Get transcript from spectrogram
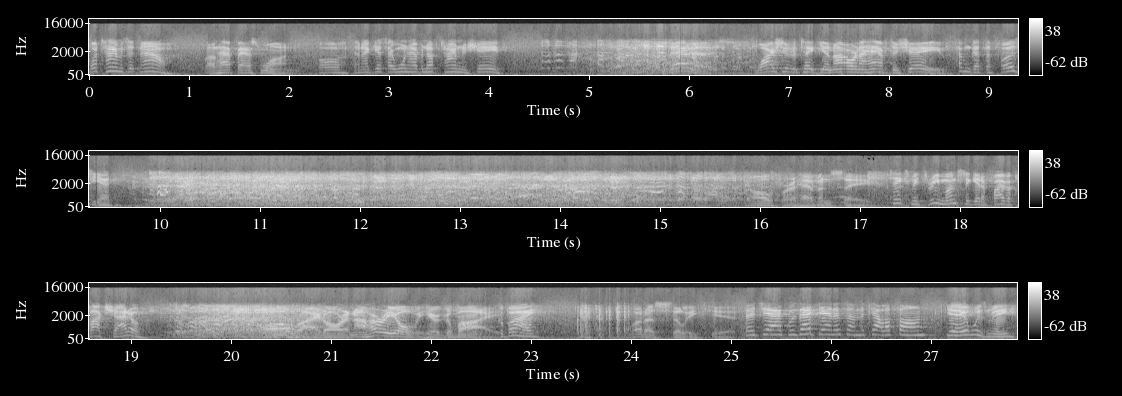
what time is it now? About half past one. Oh, then I guess I won't have enough time to shave. Dennis, why should it take you an hour and a half to shave? I Haven't got the fuzz yet. Oh, for heaven's sake. It Takes me three months to get a five o'clock shadow. All right, all right. Now hurry over here. Goodbye. Goodbye. What a silly kid. Uh, Jack, was that Dennis on the telephone? Yeah, it was me.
